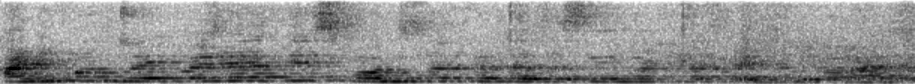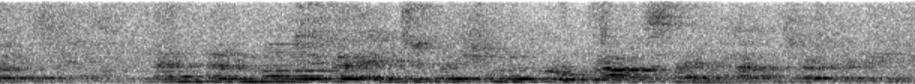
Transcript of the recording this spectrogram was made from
आणि मग वेगवेगळ्या ते स्पॉन्सर करतात जसं मी म्हटलं पेन्टिलम आलं नंतर मग एज्युकेशनल प्रोग्राम्स आहेत आमच्याकडे.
